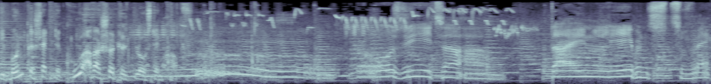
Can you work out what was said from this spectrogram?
Die bunt gescheckte Kuh aber schüttelt bloß den Kopf. Rosita, dein Lebenszweck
